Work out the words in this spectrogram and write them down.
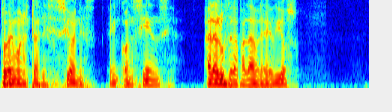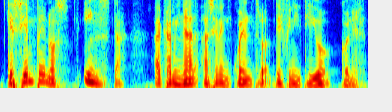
tomemos nuestras decisiones en conciencia, a la luz de la palabra de Dios, que siempre nos insta a caminar hacia el encuentro definitivo con Él.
